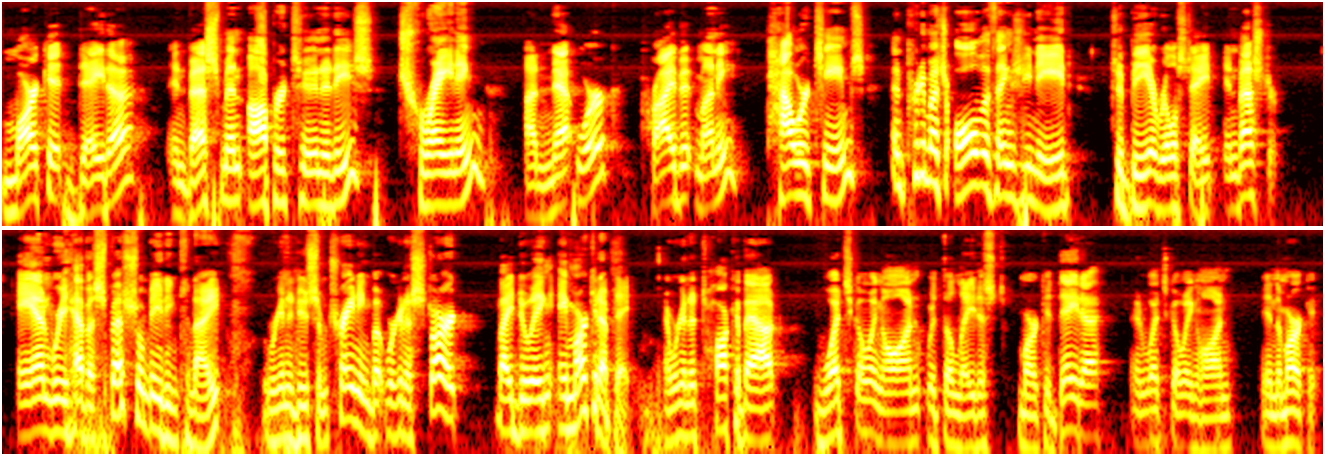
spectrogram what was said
Market data, investment opportunities, training, a network, private money, power teams, and pretty much all the things you need to be a real estate investor. And we have a special meeting tonight. We're going to do some training, but we're going to start by doing a market update. And we're going to talk about what's going on with the latest market data and what's going on in the market.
